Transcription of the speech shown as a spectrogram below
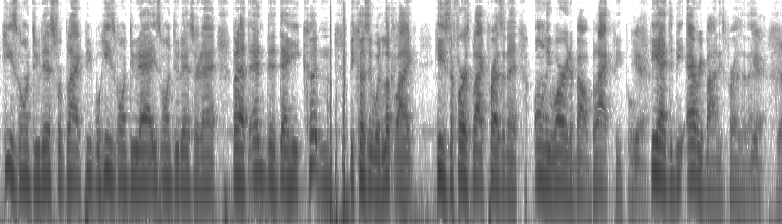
he's to do this for black people. He's to do that. He's to do this or that. But at the end of the day he couldn't because it would look like he's the first black president only worried about black people Yeah. he had to be everybody's president Yeah. Yeah.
